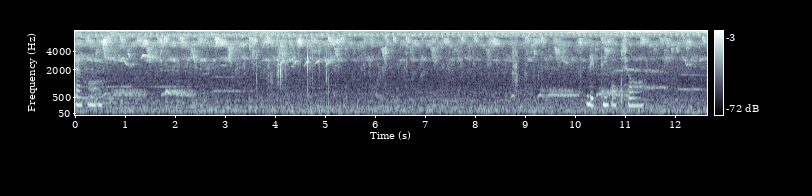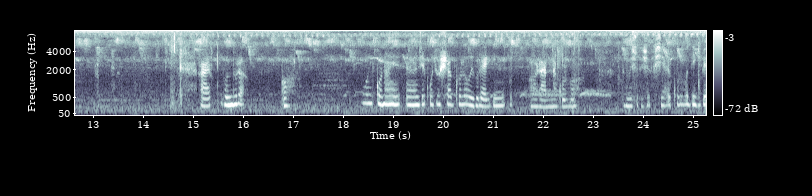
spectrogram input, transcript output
দেখো। দেখতেই পাচ্ছ। আর বন্ধুরা ও ওই কোনায় যে কচুর শাকগুলো, ওইগুলো একদিন রান্না করব। তোমাদের সাথে সব শেয়ার করব, দেখবে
